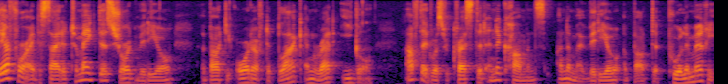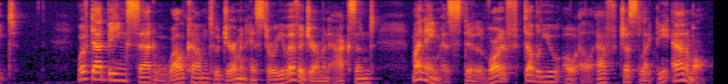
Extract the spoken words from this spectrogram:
Therefore, I decided to make this short video about the Order of the Black and Red Eagle after it was requested in the comments under my video about the Pour le Mérite. With that being said, welcome to German history with a German accent. My name is still Wolf, W-O-L-F, just like the animal.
